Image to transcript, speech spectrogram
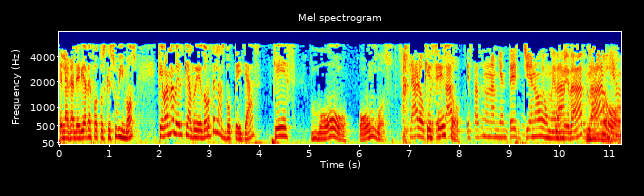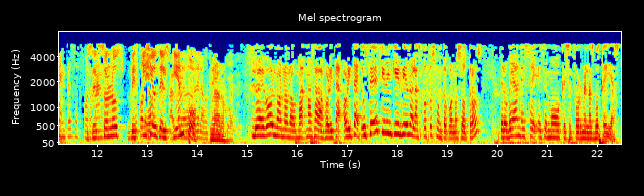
en la galería de fotos que subimos, que van a ver que alrededor de las botellas, ¿qué es? Moho, hongos. Sí, claro, ¿Qué es porque estás, eso? estás en un ambiente lleno de humedad. Humedad, claro. Obviamente se Pues son los vestigios del tiempo. de la botella. Claro. Luego, no, no, no, más abajo. Ahorita, ahorita, ustedes tienen que ir viendo las fotos junto con nosotros, pero vean ese, ese moho que se forma en las botellas.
